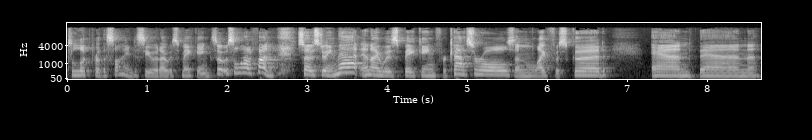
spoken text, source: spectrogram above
to look for the sign to see what I was making. So it was a lot of fun. So I was doing that, and I was baking for casseroles, and life was good. And then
